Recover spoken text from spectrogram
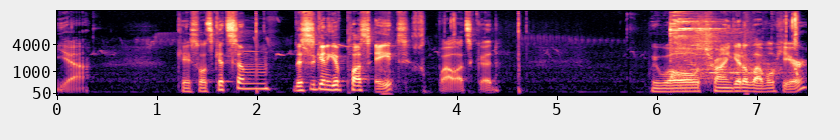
Yeah. Okay, so let's get some... This is going to give plus 8. Wow, that's good. We will try and get a level here.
